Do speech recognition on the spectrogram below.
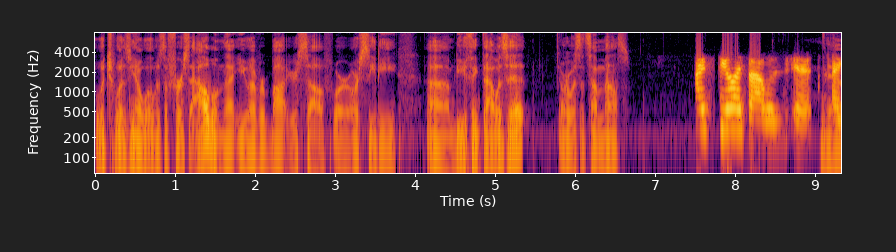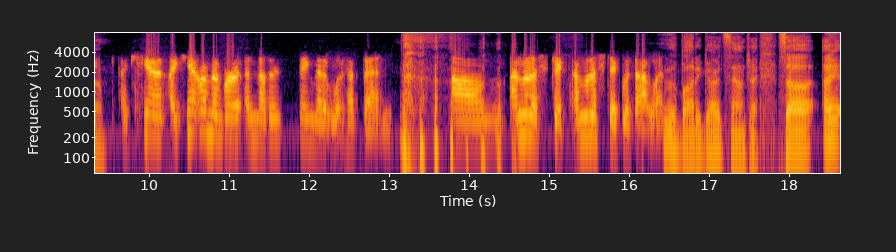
which was, you know, what was the first album that you ever bought yourself or or CD? Um, do you think that was it, or was it something else? I feel like that was it. Yeah. I I can't I can't remember another thing that it would have been. um, I'm gonna stick. I'm gonna stick with that one. the Bodyguard soundtrack. So I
